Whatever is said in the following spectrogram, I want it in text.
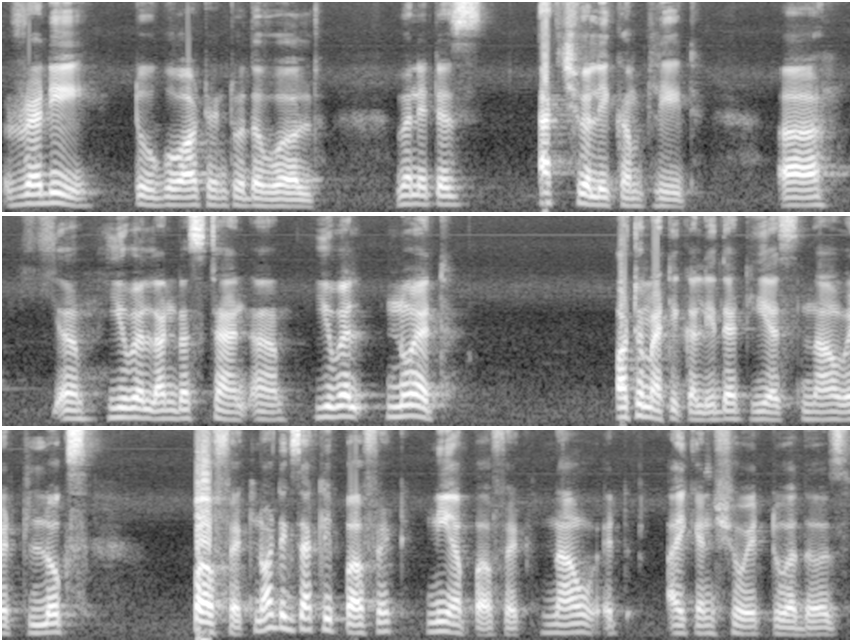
ready to go out into the world, when it is actually complete, uh, you will understand, uh, you will know it automatically that yes, now it looks perfect. Not exactly perfect, near perfect. Now it, I can show it to others.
